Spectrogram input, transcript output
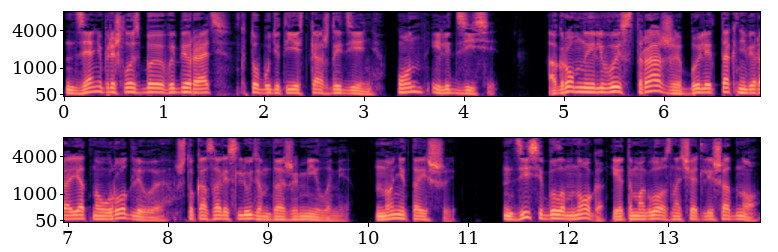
Дзяню пришлось бы выбирать, кто будет есть каждый день, он или Дзиси. Огромные львы-стражи были так невероятно уродливы, что казались людям даже милыми. Но не Тайши. Дзиси было много, и это могло означать лишь одно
